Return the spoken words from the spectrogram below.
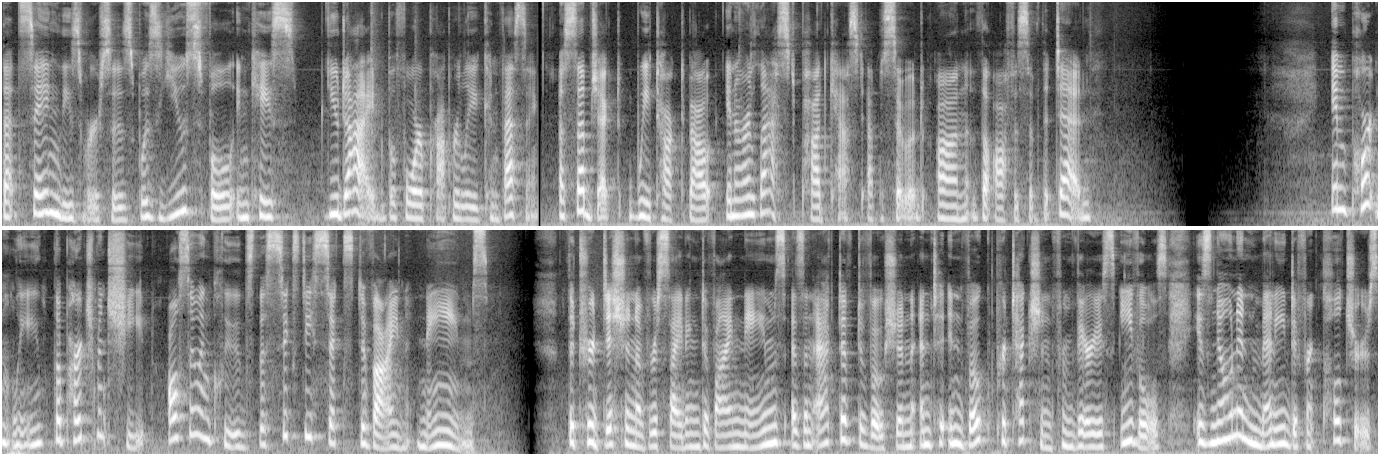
that saying these verses was useful in case you died before properly confessing, a subject we talked about in our last podcast episode on the Office of the Dead. Importantly, the parchment sheet also includes the 66 divine names. The tradition of reciting divine names as an act of devotion and to invoke protection from various evils is known in many different cultures,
